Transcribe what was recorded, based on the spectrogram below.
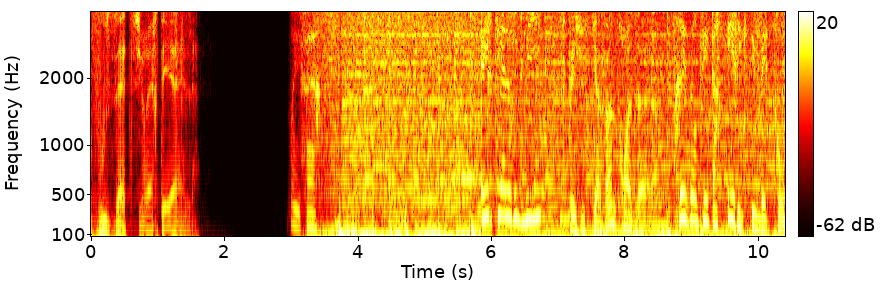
vous êtes sur RTL. RTL Rugby, C'est jusqu'à 23h. présenté par Eric Silvestro.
